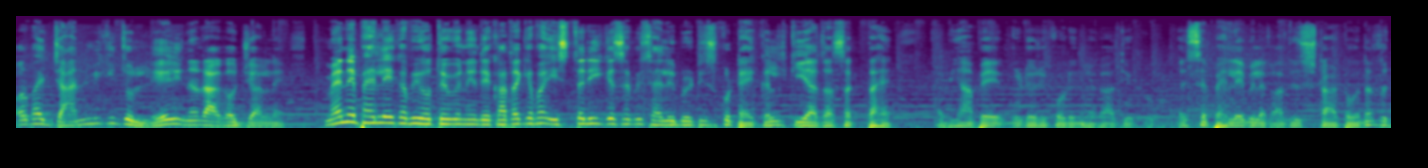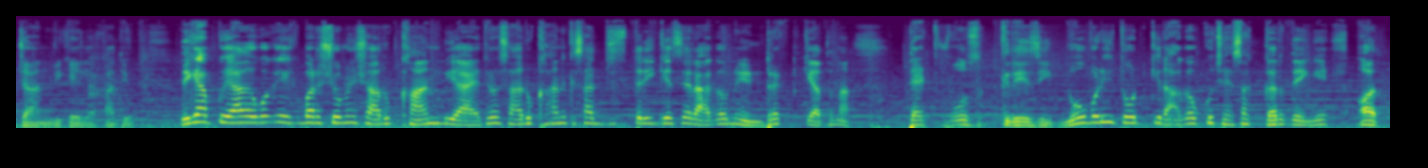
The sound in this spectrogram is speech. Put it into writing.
और भाई, जानवी की जो ले ली ना राघव जाल ने, मैंने पहले कभी होते हुए नहीं देखा था कि भाई इस तरीके से भी सेलिब्रिटीज को टैकल किया जा सकता है। अब यहाँ पे वीडियो रिकॉर्डिंग लगाती हूँ। इससे पहले भी लगा दी स्टार्ट हो ना तो जानवी का ही लगा दी देखिए, आपको याद होगा कि एक बार शो में शाहरुख खान भी आए थे और शाहरुख खान के साथ जिस तरीके से राघव ने इंटरेक्ट किया था ना that was crazy nobody thought कि राघव कुछ ऐसा कर देंगे। और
